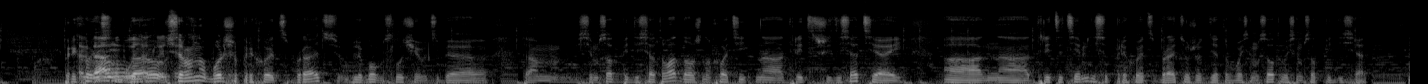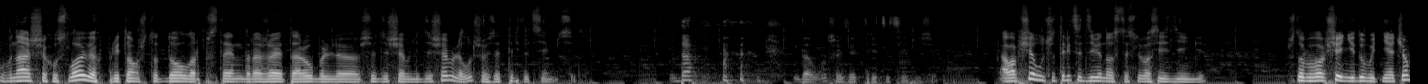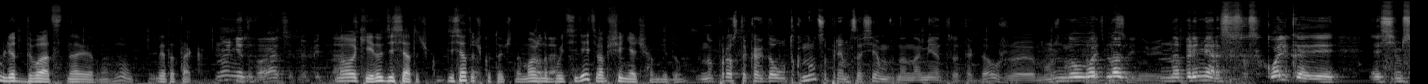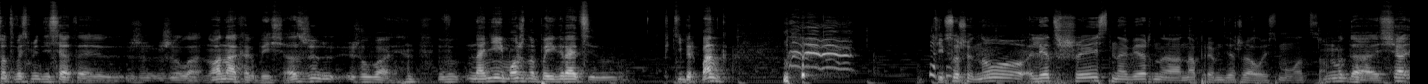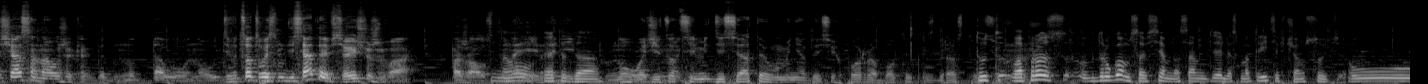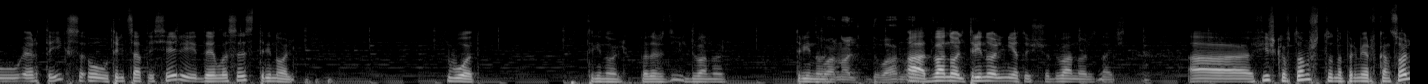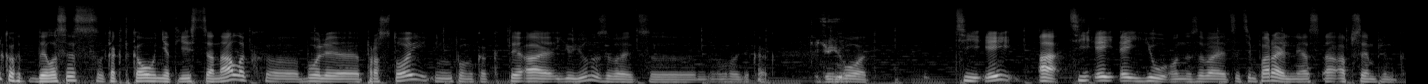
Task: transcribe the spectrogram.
Приходится, оно будет да, отличаться. все равно больше приходится брать. В любом случае у тебя там 750 ватт должно хватить на 3060 Ti, а на 3070 приходится брать уже где-то 800-850. В наших условиях, при том, что доллар постоянно дорожает, а рубль все дешевле и дешевле, лучше взять 3070. Да, да, лучше взять 3070. А вообще лучше 3090, если у вас есть деньги. Чтобы вообще не думать ни о чем лет 20, наверное. Ну, это так. Ну, не 20, но 15. Ну окей, ну десяточку. Десяточку точно. Можно да. будет сидеть и вообще ни о чем не думать. Ну просто когда уткнуться прям совсем в нанометры, тогда уже можно Ну вот, на- последнюю видео. например, сколько э, 780 ж- жила? Ну, она как бы и сейчас жи- жива. На ней можно поиграть в киберпанк. Типа, Слушай, ну лет 6, наверное, она прям держалась молодцом. Ну да, сейчас она уже как бы, ну, того, ну, 980 все еще жива. Пожалуйста, Ну, на ней- на это ней, да. Ну, очень многие. 970 у меня до сих пор работает. Здравствуйте. Тут вопрос в другом совсем, на самом деле. Смотрите, в чем суть. У RTX, о, у 30 серии DLSS 3.0. Вот. 3.0. Подожди, или 2.0? 3.0. 2.0, 2.0. А, 2.0, 3.0 нет еще, 2.0, значит. А, фишка в том, что, например, в консольках DLSS как такового нет. Есть аналог, э, более простой, не помню, как TAUU называется, э, вроде как. Ю-ю. Вот. TA, а, TAAU он называется, темпоральный а- апсэмплинг.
